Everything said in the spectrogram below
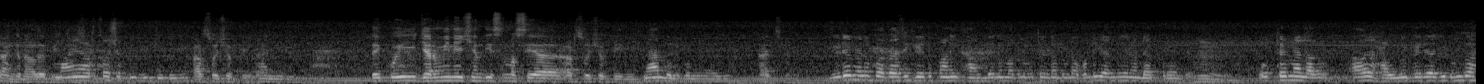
ਢੰਗ ਨਾਲ ਬੀਜੀ ਮੈਂ 826 ਬੀਜੀ ਦੀ ਜੀ। 826 ਨਾਲ? ਹਾਂਜੀ। ਤੇ ਕੋਈ ਜਰਮੀਨੇਸ਼ਨ ਦੀ ਸਮੱਸਿਆ 826 ਦੀ? ਨਾ ਬਿਲਕੁਲ ਨਹੀਂ ਹੈ ਜੀ। ਅੱਛਾ। ਜਿਹੜੇ ਮੈਨੂੰ ਪਤਾ ਸੀ ਖੇਤ ਪਾਣੀ ਖਾਂਦੇ ਨੇ ਮਤਲਬ ਤੇੜਾ ਤੁੜਾ ਖੁੱਲ ਜਾਂਦੀਆਂ ਨੇ ਡਾਕਟਰਾਂ ਤੇ। ਹੂੰ। ਉੱਥੇ ਮੈਂ ਲੱਗ ਆਹ ਹਲ ਨਹੀਂ ਫੇਰਿਆ ਜੀ ਡੂੰਗਾ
